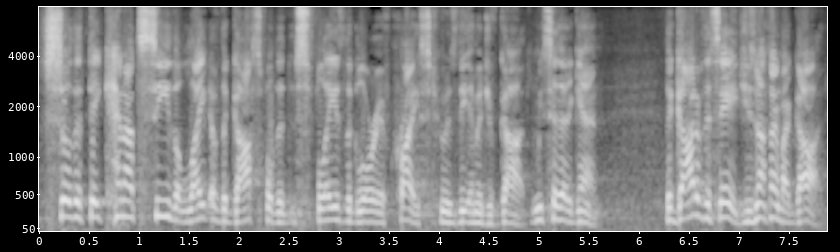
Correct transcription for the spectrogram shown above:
so that they cannot see the light of the gospel that displays the glory of Christ, who is the image of God. Let me say that again. The God of this age, he's not talking about God.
